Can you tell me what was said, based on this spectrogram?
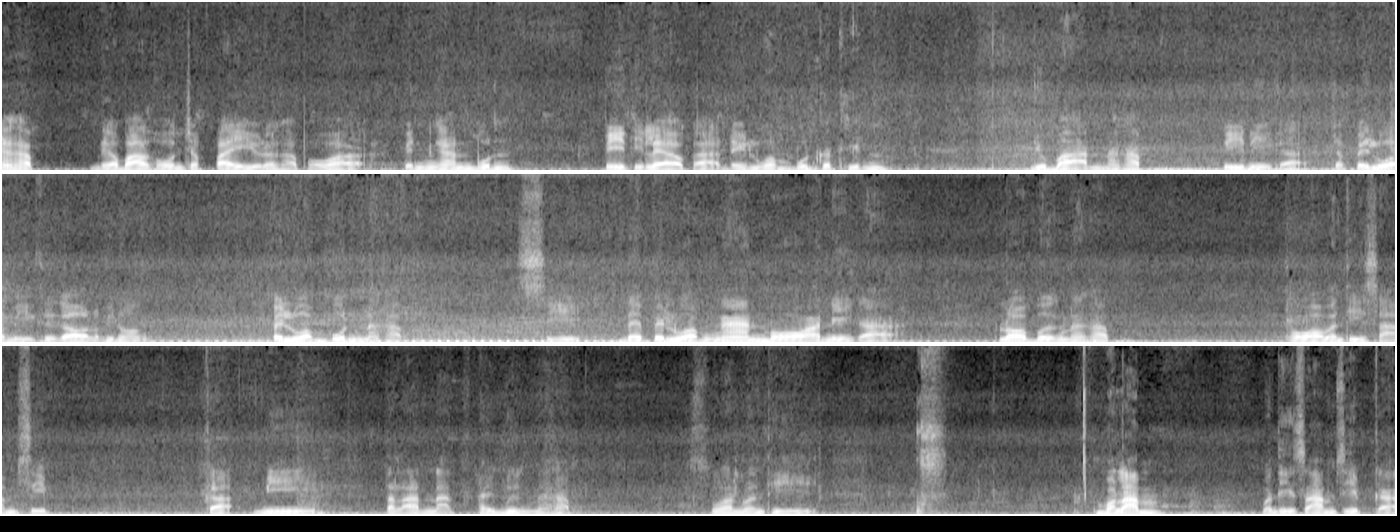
นะครับ เดี๋ยวบาโทนจะไปอยู่นะครับ เพราะว่าเป็นงานบุญปีที่แล้วก็ได้ร่วมบุญกระถินอยู่บ้านนะครับ ปีนี้ก็จะไปร่วมอีกคือเก่าแล้วพี่น้องไปร่วมบุญนะครับสิได้ไปร่วมงานบออันนี้ก็รอเบิงนะครับเพราะว่าวันที่ 30ก็มีตลาดนัดไพ่บึ้งนะครับ ส่วนวันที่หมอลำวันที่ 30กะ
